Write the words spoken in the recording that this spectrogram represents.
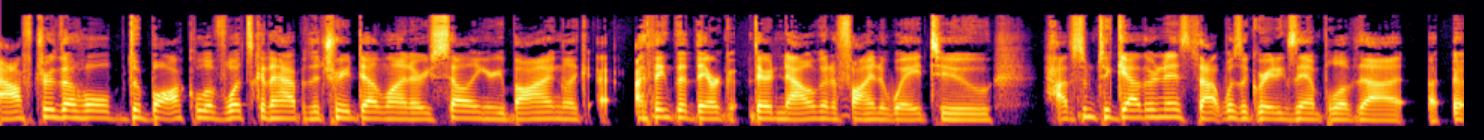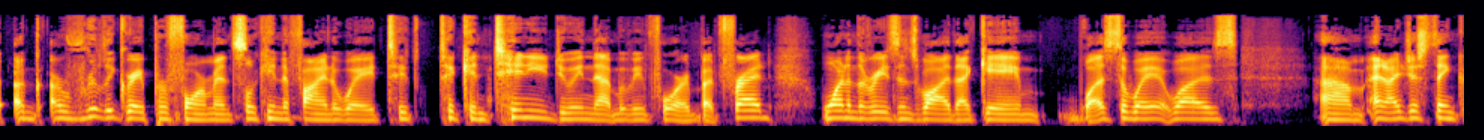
after the whole debacle of what's going to happen the trade deadline. Are you selling? Are you buying? Like I think that they're they're now going to find a way to have some togetherness. That was a great example of that. A, a, a really great performance. Looking to find a way to to continue doing that moving forward. But Fred, one of the reasons why that game was the way it was, um, and I just think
